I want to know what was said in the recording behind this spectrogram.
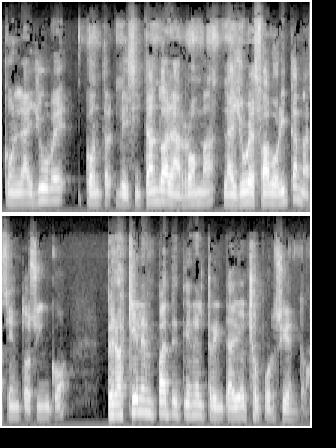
con la Juve visitando a la Roma. La Juve es favorita, más 105, pero aquí el empate tiene el 38%.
